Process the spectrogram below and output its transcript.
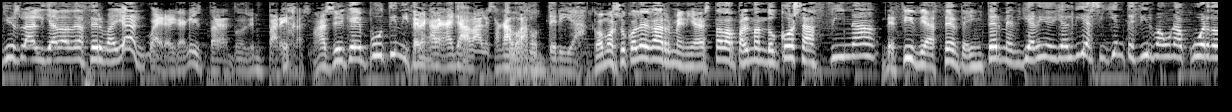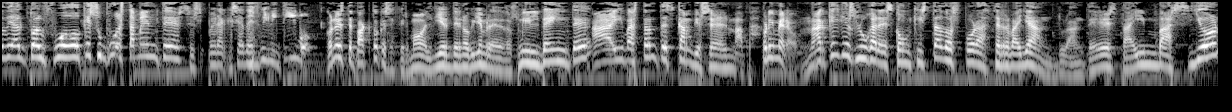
y es la aliada de Azerbaiyán. Bueno, y aquí están todos en parejas. Así que Putin dice, venga, venga, ya, vale, sacado la tontería. Como su colega Armenia estaba palmando cosa fina, decide hacer de intermediario y al día siguiente firma un acuerdo de alto al fuego que supuestamente se espera que sea definitivo. Con este pacto, que se firmó el 10 de noviembre de 2020, hay bastantes cambios en el mapa. Primero, aquellos lugares conquistados por Azerbaiyán durante esta invasión,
